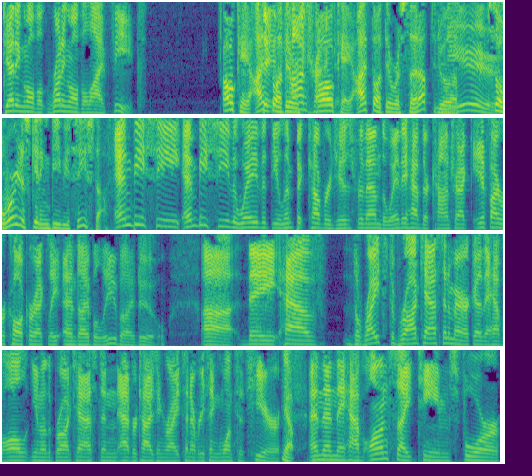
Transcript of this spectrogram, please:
getting all the running all the live feeds. Okay, I It's thought they were okay. I thought they were set up to do No. this. So we're just getting BBC stuff. NBC, NBC, the way that the Olympic coverage is for them, the way they have their contract, if I recall correctly, and I believe I do, uh, they have the rights to broadcast in America. They have all, you know, the broadcast and advertising rights and everything once it's here. Yep. And then they have on-site teams for,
